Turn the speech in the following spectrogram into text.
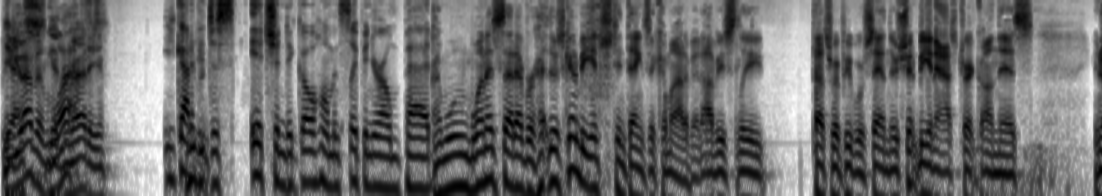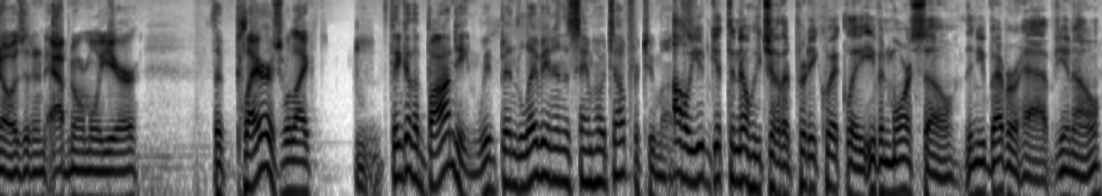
But Yes, you haven't getting left. ready. You got to be just itching to go home and sleep in your own bed. I mean, when has that ever? There's going to be interesting things that come out of it. Obviously, that's what people were saying. There shouldn't be an asterisk on this. You know, is it an abnormal year? The players were like, think of the bonding. We've been living in the same hotel for two months. Oh, you'd get to know each other pretty quickly, even more so than you've ever have. You know,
